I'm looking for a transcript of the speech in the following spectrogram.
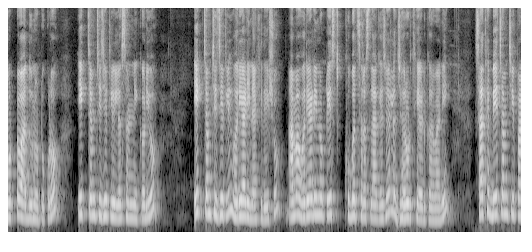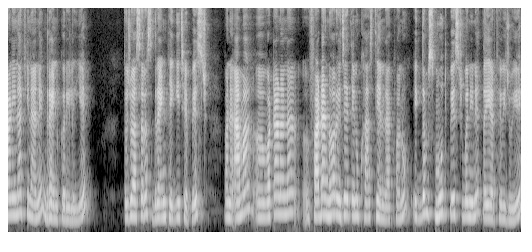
મોટો આદુનો ટુકડો, એક ચમચી જેટલી લસણની કળીઓ, એક ચમચી જેટલી વરિયાળી નાખી દઈશું. આમાં વરિયાળીનો ટેસ્ટ ખૂબ જ સરસ લાગે છે એટલે જરૂરથી એડ કરવાની. સાથે બે ચમચી પાણી નાખીને આને ગ્રાઇન્ડ કરી લઈએ. તો જો આ સરસ ગ્રાઇન્ડ થઈ ગઈ છે પેસ્ટ અને આમાં વટાણાના ફાડા ન રહી જાય તેનું ખાસ ધ્યાન રાખવાનું. એકદમ સ્મૂથ પેસ્ટ બનીને તૈયાર થવી જોઈએ.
